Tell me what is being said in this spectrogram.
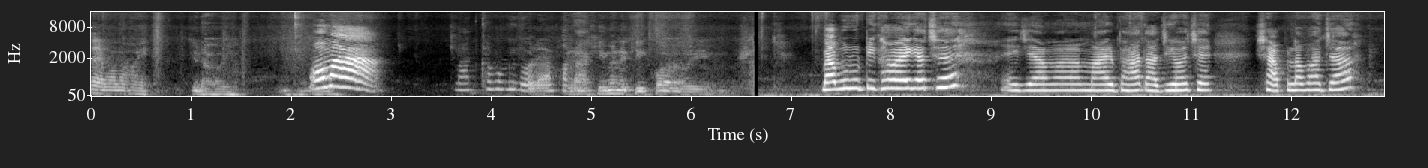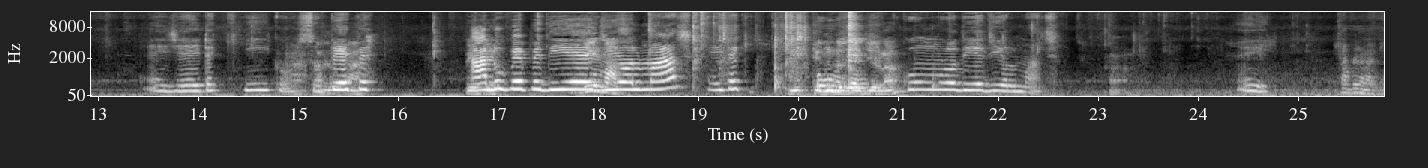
যায় মনে হয়। কিনা হয়। ও মা ভাত খাব কি করে এখন? রাখি মানে কি কয় বাবু রুটি খাওয়াই গেছে। এই যে আমার মায়ের ভাত আজকে হয়েছে শাপলা ভাজা। এই যে এটা কি করছ? পেঁপে আলু পেঁপে দিয়ে জিওল মাছ। এইটা কি? কুমড়ো দিয়ে দিয়ে। কুমড়ো দিয়ে জিওল মাছ। এই। সাপলা ভাজা।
